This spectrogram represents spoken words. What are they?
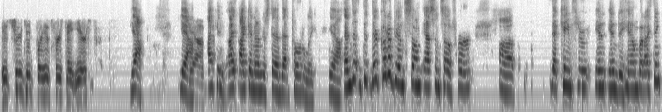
it sure did for his first eight years. Yeah. Yeah. Yeah. I can I, I can understand that totally. Yeah. And th- th- there could have been some essence of her uh that came through in into him but i think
